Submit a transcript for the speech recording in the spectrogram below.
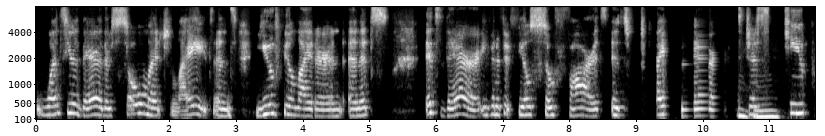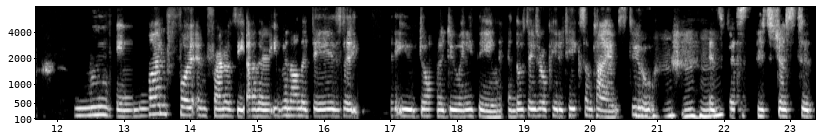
once you're there there's so much light and you feel lighter and and it's it's there even if it feels so far it's it's right there mm-hmm. just keep moving one foot in front of the other even on the days that that you don't want to do anything and those days are okay to take sometimes too. Mm-hmm, mm-hmm. it's just it's just to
